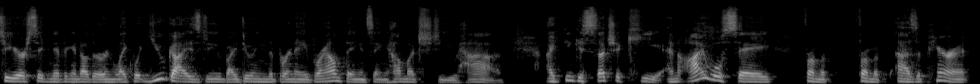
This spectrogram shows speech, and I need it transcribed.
to your significant other and like what you guys do by doing the Brene Brown thing and saying how much do you have, I think is such a key. And I will say from a from a, as a parent,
